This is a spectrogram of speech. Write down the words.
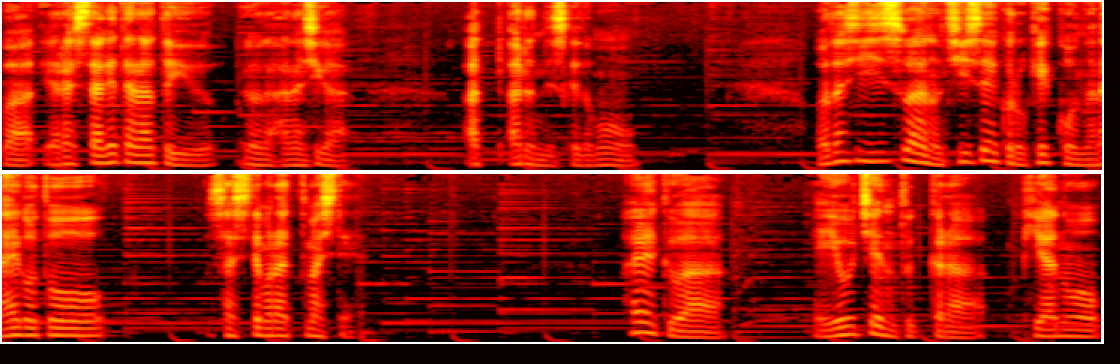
はやらせてあげたらというような話がああるんですけども、私実はあの小さい頃結構習い事をさせてもらってまして、早くは幼稚園の時からピアノ、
